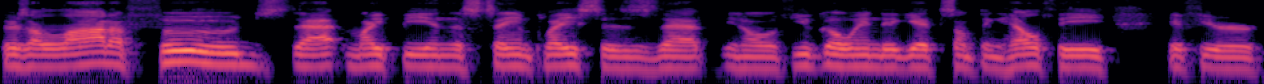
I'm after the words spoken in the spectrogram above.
there's a lot of foods that might be in the same places that, you know, if you go in to get something healthy, if you're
